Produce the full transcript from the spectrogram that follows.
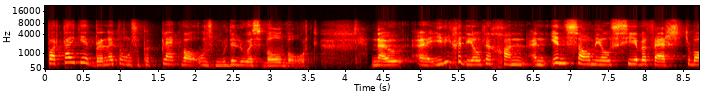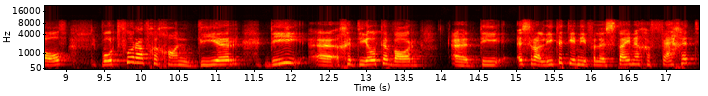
partykeer bring dit ons op 'n plek waar ons moedeloos wil word. Nou uh, hierdie gedeelte gaan in 1 Samuel 7 vers 12 word vooraf gegaan deur die uh, gedeelte waar uh, die Israeliete teen die Filistyne geveg het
